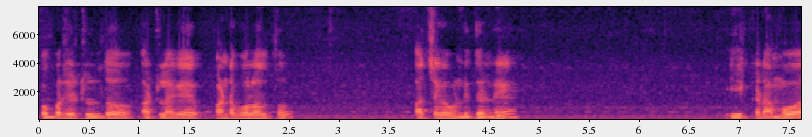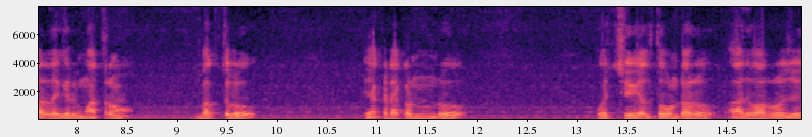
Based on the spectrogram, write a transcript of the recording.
కొబ్బరి చెట్లతో అట్లాగే పంట పొలాలతో పచ్చగా ఉండిద్దండి. ఇక్కడ అమ్మవారి దగ్గరికి మాత్రం భక్తులు ఎక్కడెక్కడ నుండో వచ్చి వెళ్తూ ఉంటారు. ఆదివారం రోజు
